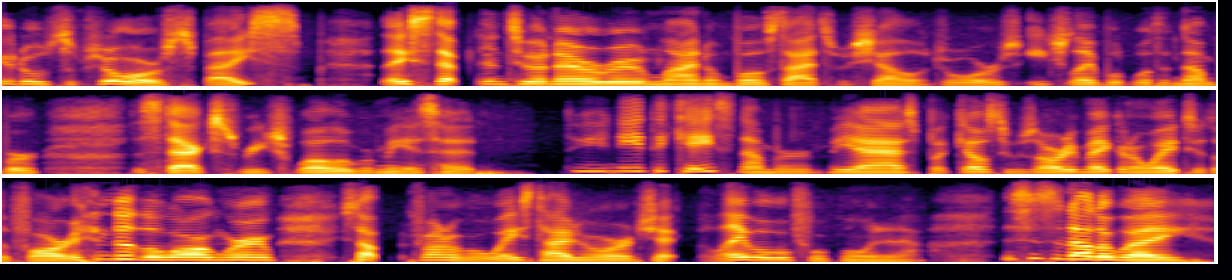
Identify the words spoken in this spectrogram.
oodles of drawer space. They stepped into a narrow room lined on both sides with shallow drawers, each labeled with a number. The stacks reached well over Mia's head. Do you need the case number? Mia asked, but Kelsey was already making her way to the far end of the long room. She stopped in front of a waist-high drawer and checked the label before pulling it out. This is another way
